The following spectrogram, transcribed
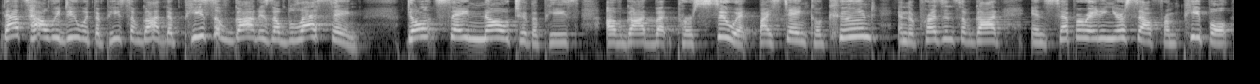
That's how we do with the peace of God. The peace of God is a blessing. Don't say no to the peace of God, but pursue it by staying cocooned in the presence of God and separating yourself from people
